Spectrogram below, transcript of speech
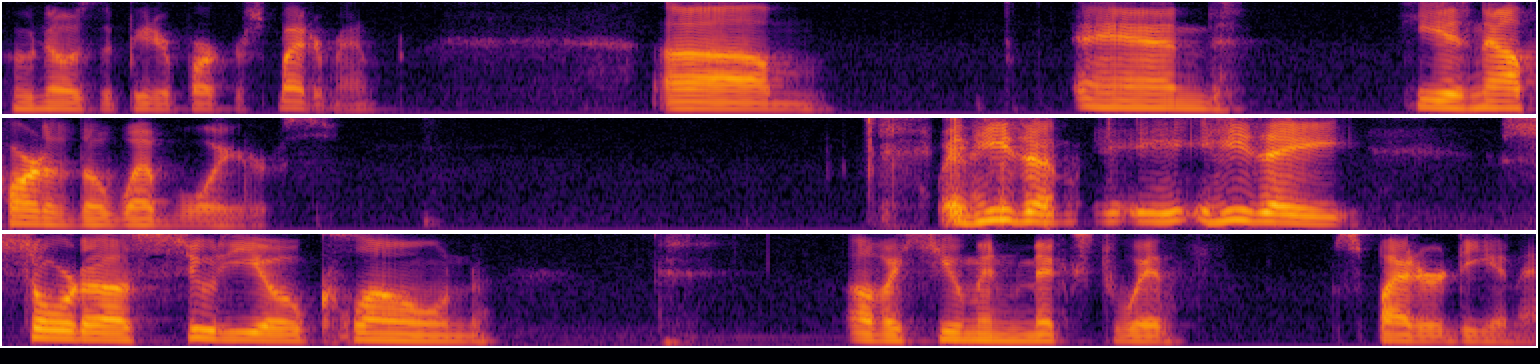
who knows that Peter Parker Spider Man. Um, and he is now part of the Web Warriors. Wait, and he's a he- he's a sort of pseudo clone of a human mixed with spider DNA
